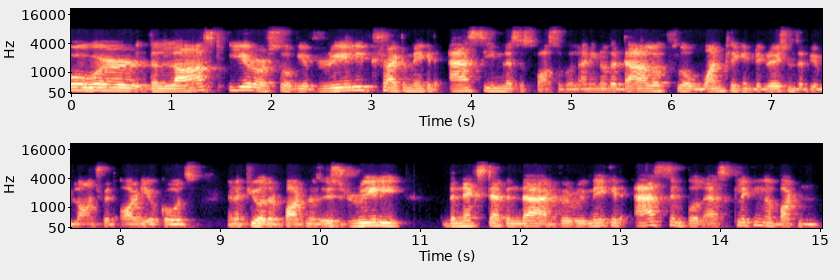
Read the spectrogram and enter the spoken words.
over the last year or so we have really tried to make it as seamless as possible. And you know the dialogflow one click integrations that we've launched with AudioCodes and a few other partners is really the next step in that where we make it as simple as clicking a button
